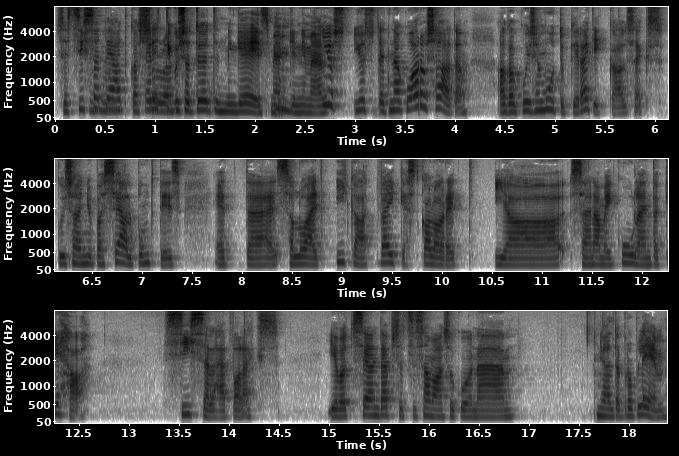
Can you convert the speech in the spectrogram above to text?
sest siis sa tead, kas sul eriti on kui sa töötad mingi eesmärgi nimel. just, just, et nagu arusaadav, aga kui see muutubki radikaalseks, kui see on juba seal punktis, et äh, sa loed igat väikest kalorit ja sa enam ei kuula enda keha, siis see läheb valeks. ja vot see on täpselt see samasugune nii-öelda probleem,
